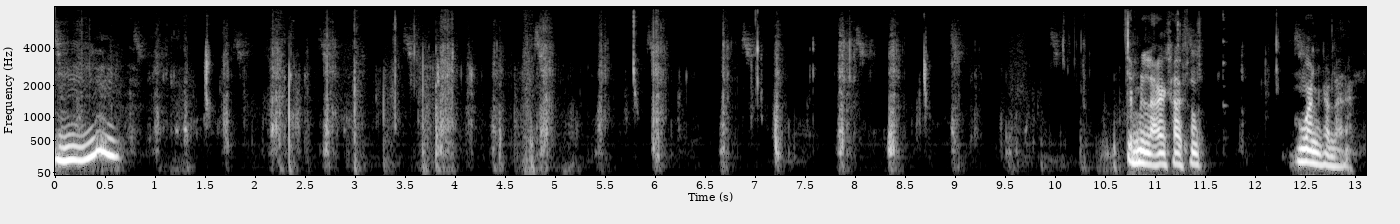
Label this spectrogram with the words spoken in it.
อืมจะเป็นหลายครับครับม้วนกันาด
